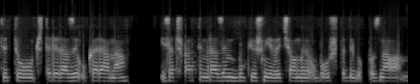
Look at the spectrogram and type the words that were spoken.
tytułu cztery razy ukarana. I za czwartym razem Bóg już mnie wyciągnął, bo już wtedy go poznałam.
